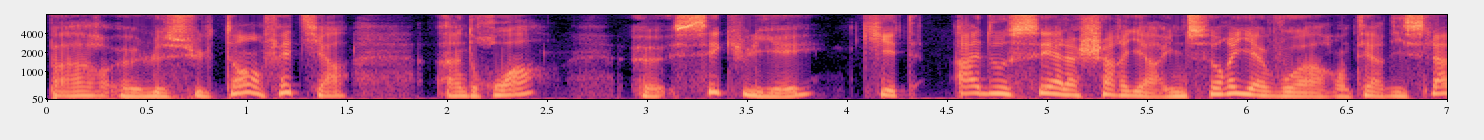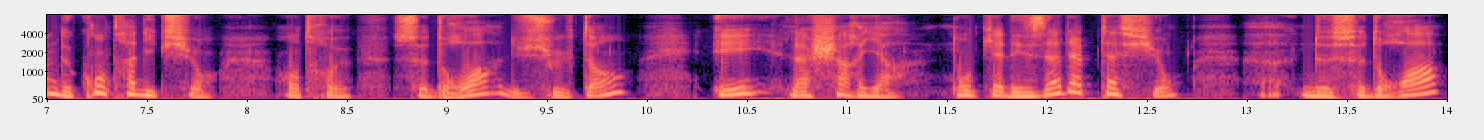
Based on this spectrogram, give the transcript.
par le sultan. En fait, il y a un droit euh, séculier qui est adossé à la charia. Il ne saurait y avoir en terre d'islam de contradiction entre ce droit du sultan et la charia. Donc il y a des adaptations hein, de ce droit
